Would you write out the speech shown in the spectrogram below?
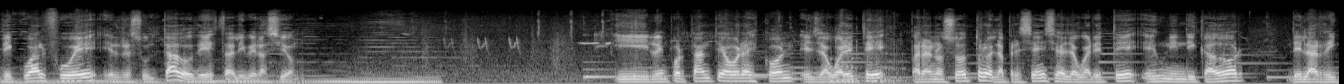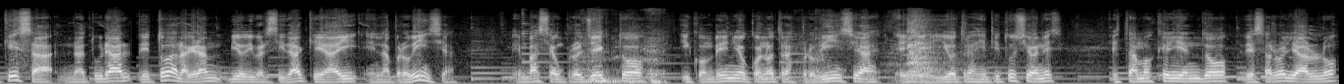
de cuál fue el resultado de esta liberación. Y lo importante ahora es con el yaguareté. Para nosotros la presencia del yaguareté es un indicador de la riqueza natural de toda la gran biodiversidad que hay en la provincia en base a un proyecto y convenio con otras provincias eh, y otras instituciones, estamos queriendo desarrollarlo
